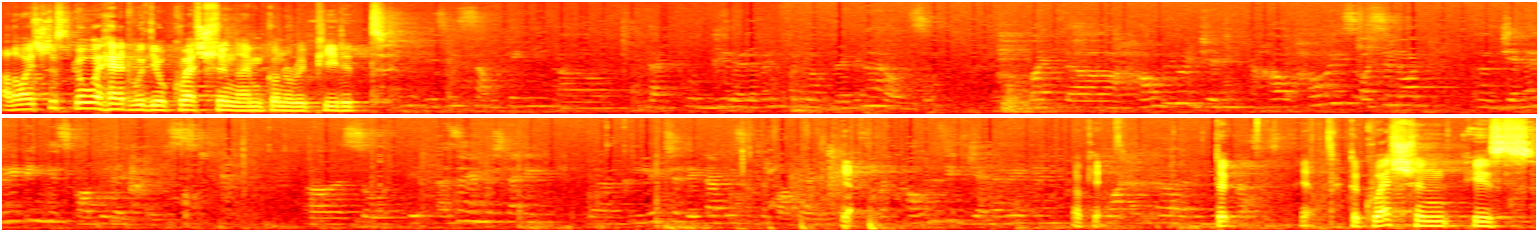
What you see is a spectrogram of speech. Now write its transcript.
Otherwise, just go ahead with your question. I'm going to repeat it Okay. The, yeah. the question is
